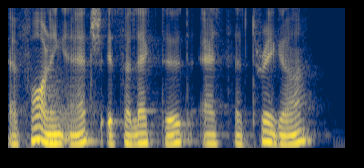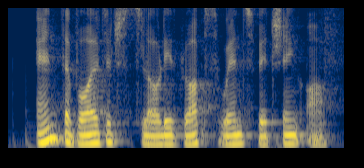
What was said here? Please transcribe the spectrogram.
A falling edge is selected as the trigger and the voltage slowly drops when switching off.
